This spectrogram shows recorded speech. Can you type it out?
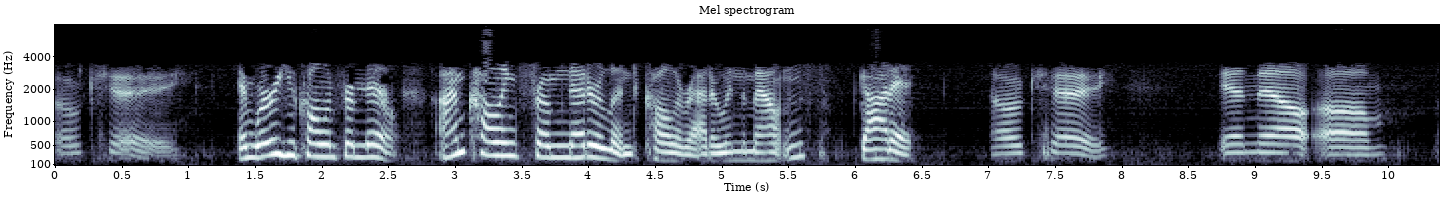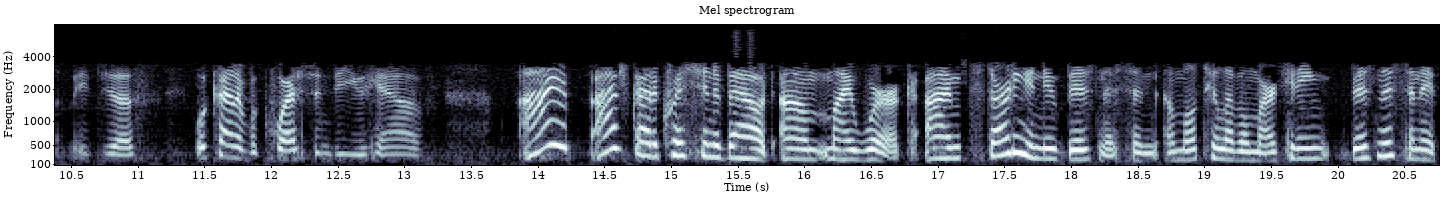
Okay. and where are you calling from now? I'm calling from Nederland, Colorado, in the mountains. Got it. Okay. And now um let me just. What kind of a question do you have? I I've got a question about um, my work. I'm starting a new business, and a multi-level marketing business, and it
